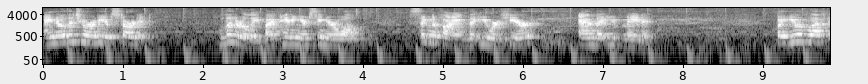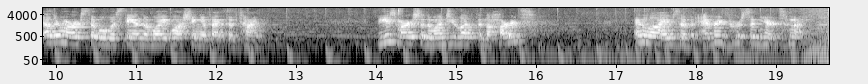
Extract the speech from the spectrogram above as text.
I know that you already have started, literally by painting your senior wall, signifying that you were here and that you've made it. But you have left other marks that will withstand the whitewashing effect of time. These marks are the ones you left in the hearts and lives of every person here tonight.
